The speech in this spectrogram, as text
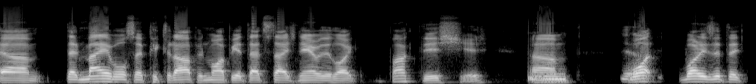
Um, that may have also picked it up and might be at that stage now where they're like, "Fuck this shit." Um, yeah. What what is it that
